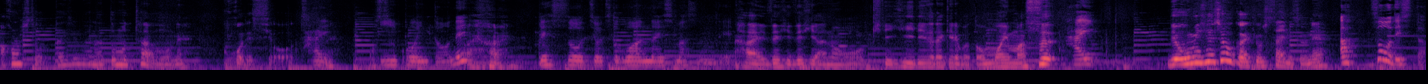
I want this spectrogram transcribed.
あこの人大丈夫かなと思ったらもうねここですよ。つってはい。ね。いいポイントをね、はいはい。別荘地をちょっとご案内しますんで。はい、ぜひぜひあの来て聞いていただければと思います。はいでお店紹介今日したいんですよね。あそうでした。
